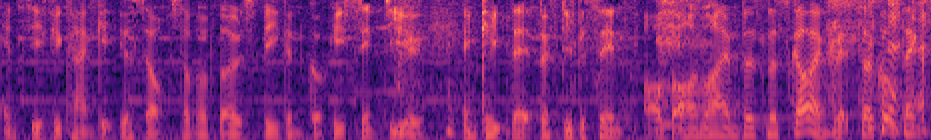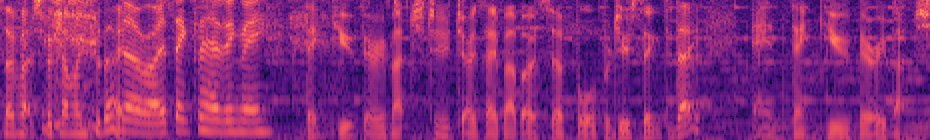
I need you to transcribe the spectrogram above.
and see if you can't get yourself some of those vegan cookies sent to you and keep that 50% of online business going. That's so cool. Thanks so much for coming today. No worries. Thanks for having me. Thank you very much to Jose Barbosa for producing today. And thank you very much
